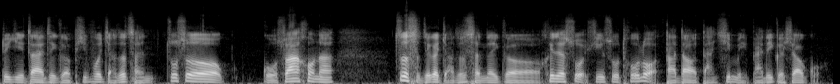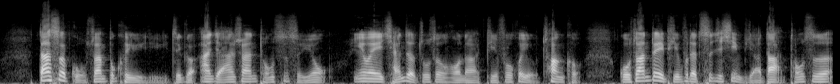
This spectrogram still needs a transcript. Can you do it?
堆积在这个皮肤角质层，注射果酸后呢？致使这个角质层的一个黑色素迅速脱落，达到短期美白的一个效果。但是果酸不可以与这个氨甲氨酸同时使用，因为前者注射后呢，皮肤会有创口，果酸对皮肤的刺激性比较大，同时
